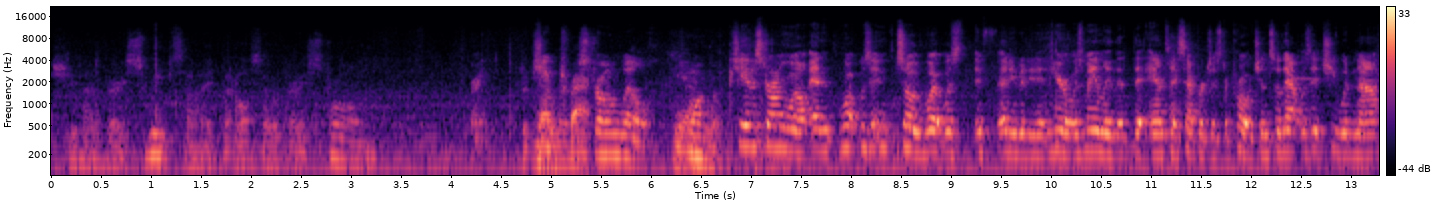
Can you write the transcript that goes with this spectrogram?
She had a very sweet side, but also a very strong, right. One track. Strong will. Yeah. strong will. She had a strong will, and what was in, so what was if anybody didn't hear, it was mainly the, the anti-separatist approach, and so that was it. She would not,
